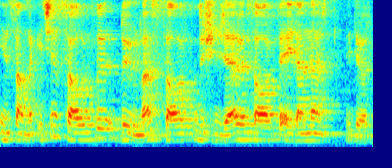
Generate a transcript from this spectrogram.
insanlık için sağlıklı duyumlar, sağlıklı düşünceler ve sağlıklı eylemler diliyorum.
